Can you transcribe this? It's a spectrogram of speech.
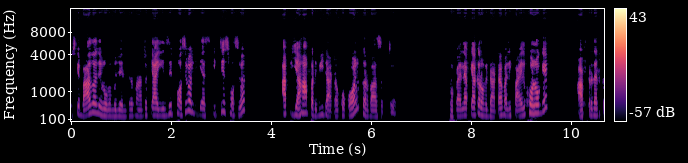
उसके बाद वाली रो में मुझे एंटर करना तो क्या is it possible yes it is possible आप यहाँ पर भी डाटा को कॉल करवा सकते हो। तो पहले आप क्या करोगे, डाटा वाली फ़ाइल खोलोगे आफ्टर दैट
